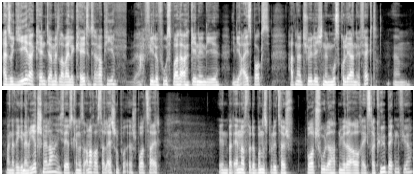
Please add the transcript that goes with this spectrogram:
Also jeder kennt ja mittlerweile Kältetherapie. Ja, viele Fußballer gehen in die, in die Eisbox. Hat natürlich einen muskulären Effekt. Ähm, man regeneriert schneller. Ich selbst kenne das auch noch aus der Leistungssportzeit. In Bad Endorf bei der Bundespolizei Sportschule hatten wir da auch extra Kühlbecken für.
